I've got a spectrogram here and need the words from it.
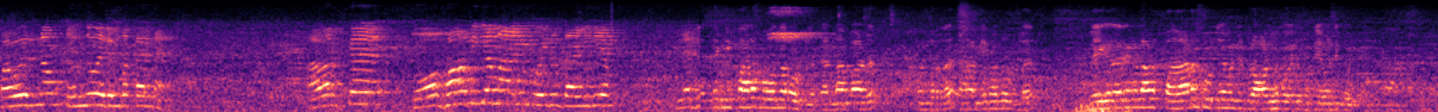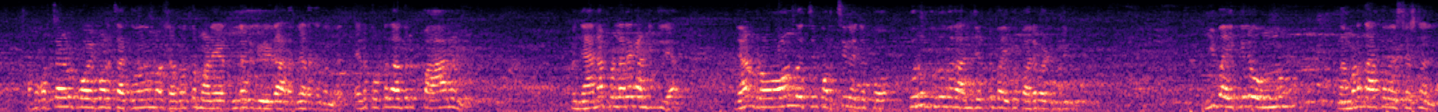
പൗരനും എന്ന് വരുമ്പോൾ തന്നെ അവർക്ക് സ്വാഭാവികമായും ഒരു ധൈര്യം തെങ്ങിപ്പാറ പോകുന്ന റോഡിൽ രണ്ടാം പാട് മെമ്പറുടെ തെങ്ങിപ്പാറ റോഡിൽ വൈകുന്നേരങ്ങളിൽ അവിടെ പാടം ഷൂട്ട് വേണ്ടി ഡ്രോണിൽ പോയി ഷൂട്ട് വേണ്ടി പോയി അപ്പോൾ കുറച്ചാൾ പോയപ്പോൾ ചക്കുമെന്ന് ശബത്ത് മണിയേട്ടന്റെ ഒരു വീട് അടഞ്ഞു കിടക്കുന്നുണ്ട്. എന്റെ തൊട്ട് താത്തൊരു പാലുണ്ട്. അപ്പം ഞാൻ ആ പിള്ളേരെ കണ്ടിട്ടില്ല. ഞാൻ ഡ്രോൺ വെച്ച് കുറച്ച് കഴിഞ്ഞപ്പോൾ കുറു കുറു ഒരു അഞ്ചെട്ട് ബൈക്ക് പല വഴി ഈ ബൈക്കിൽ ഒന്നും നമ്മുടെ നാട്ടിൽ രജിസ്ട്രേഷൻ അല്ല.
